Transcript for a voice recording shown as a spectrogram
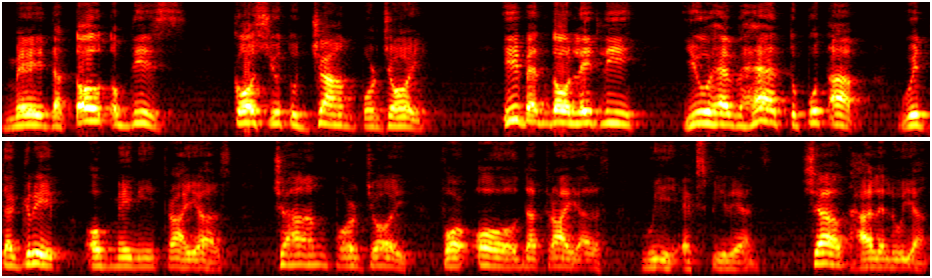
May the thought of this cause you to jump for joy, even though lately you have had to put up with the grief of many trials. Jump for joy for all the trials we experience. Shout hallelujah.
